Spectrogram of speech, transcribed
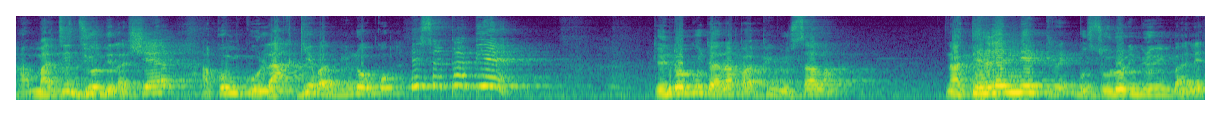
amati dio de la chair akomi kolarge babiloko et c'est pas bien. Kende okuta na papi lusala na terrain neutre bosololi bino mibale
